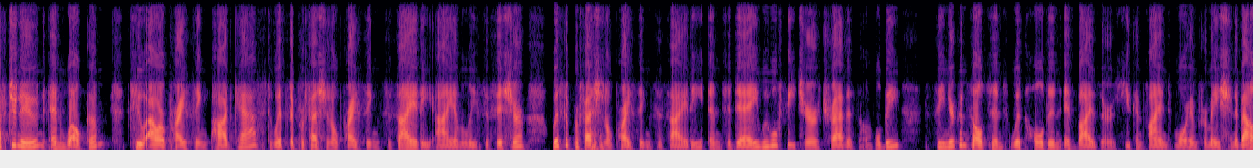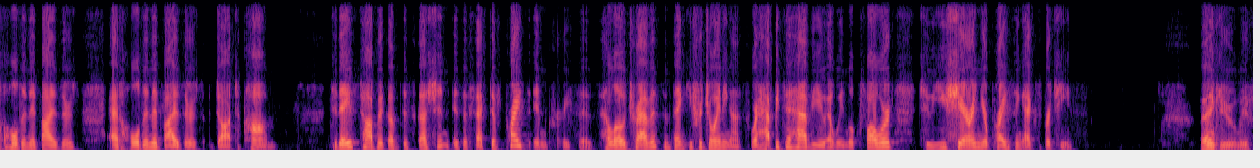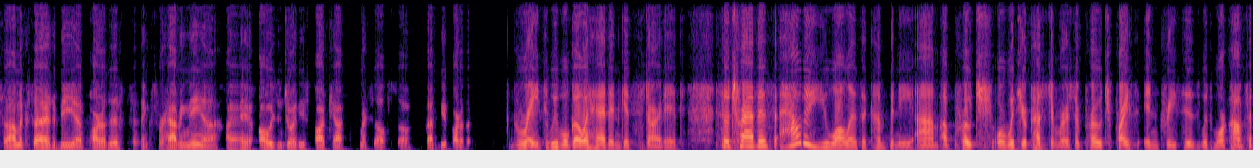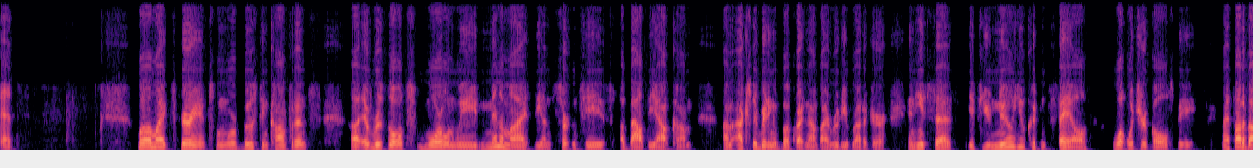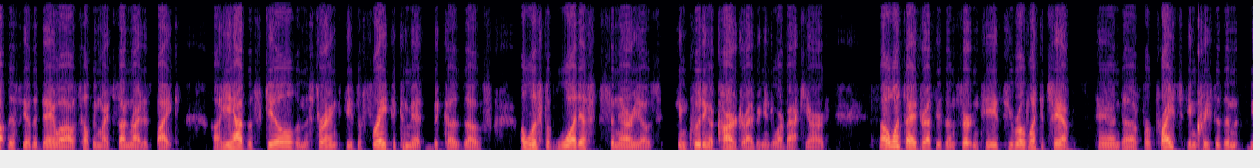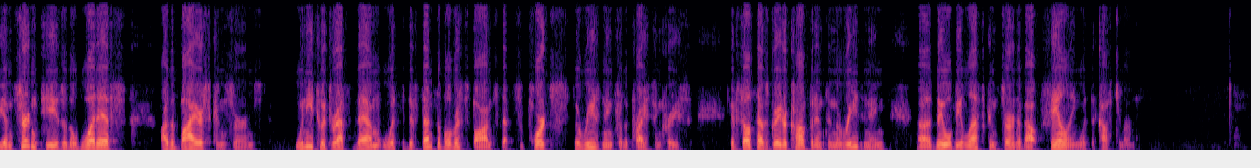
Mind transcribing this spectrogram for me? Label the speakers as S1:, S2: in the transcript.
S1: afternoon and welcome to our pricing podcast with the Professional Pricing Society. I am Lisa Fisher with the Professional Pricing Society and today we will feature Travis Umpleby, Senior Consultant with Holden Advisors. You can find more information about Holden Advisors at holdenadvisors.com. Today's topic of discussion is effective price increases. Hello Travis and thank you for joining us. We're happy to have you and we look forward to you sharing your pricing expertise.
S2: Thank you, Lisa. I'm excited to be a part of this. Thanks for having me. Uh, I always enjoy these podcasts myself, so glad to be a part of it.
S1: Great. We will go ahead and get started. So Travis, how do you all as a company um, approach, or with your customers, approach price increases with more confidence?
S2: Well, in my experience, when we're boosting confidence, uh, it results more when we minimize the uncertainties about the outcome. I'm actually reading a book right now by Rudy Ruettiger, and he says, if you knew you couldn't fail, what would your goals be? And I thought about this the other day while I was helping my son ride his bike. Uh, he has the skills and the strength. He's afraid to commit because of a list of what-if scenarios, including a car driving into our backyard. Uh, once I addressed these uncertainties, he rode like a champ. And uh, for price increases, and the uncertainties or the what-ifs are the buyer's concerns we need to address them with a defensible response that supports the reasoning for the price increase. If sales has greater confidence in the reasoning, uh, they will be less concerned about failing with the customer.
